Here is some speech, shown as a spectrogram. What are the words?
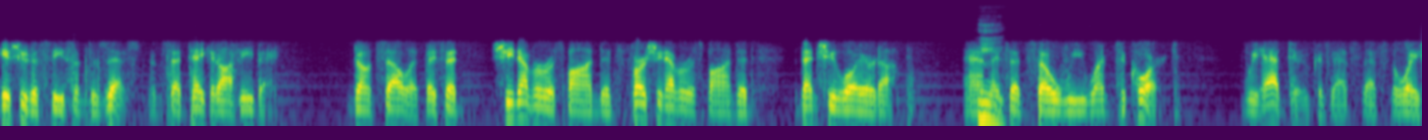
issued a cease and desist and said take it off eBay. Don't sell it. They said she never responded. First she never responded, then she lawyered up. And they hmm. said so we went to court. We had to because that's that's the way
